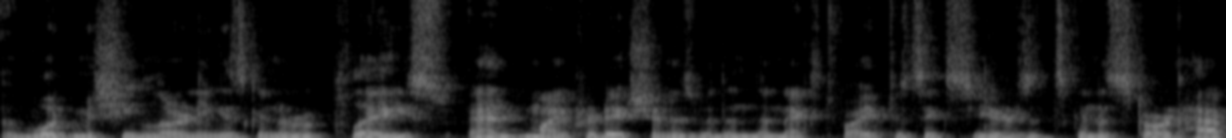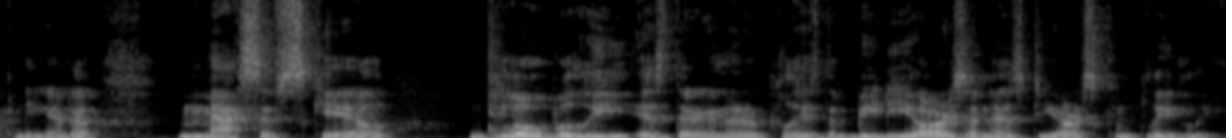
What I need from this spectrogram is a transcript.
what machine learning is going to replace, and my prediction is within the next five to six years, it's going to start happening at a massive scale globally. Is they're going to replace the BDRs and SDRs completely.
